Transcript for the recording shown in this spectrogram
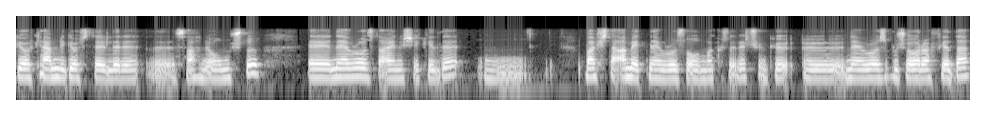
görkemli gösterileri e, sahne olmuştu. E, Nevroz da aynı şekilde başta Ahmet Nevroz olmak üzere çünkü e, Nevroz bu coğrafyada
